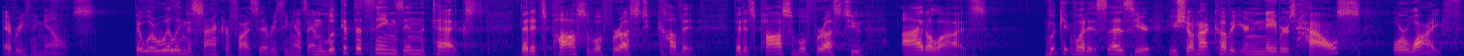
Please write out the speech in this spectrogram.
everything else that we're willing to sacrifice everything else. And look at the things in the text that it's possible for us to covet, that it's possible for us to idolize. Look at what it says here You shall not covet your neighbor's house or wife,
